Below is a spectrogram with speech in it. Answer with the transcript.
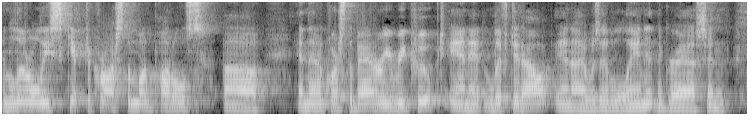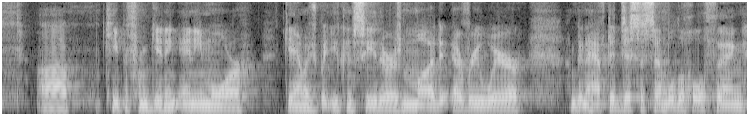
and literally skipped across the mud puddles. Uh, and then, of course, the battery recouped and it lifted out, and I was able to land it in the grass and uh, keep it from getting any more damage. But you can see there is mud everywhere. I'm going to have to disassemble the whole thing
